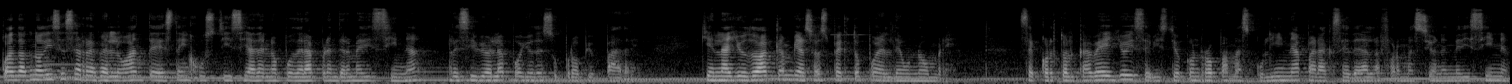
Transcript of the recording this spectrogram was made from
Cuando Agnodice se rebeló ante esta injusticia de no poder aprender medicina, recibió el apoyo de su propio padre, quien la ayudó a cambiar su aspecto por el de un hombre. Se cortó el cabello y se vistió con ropa masculina para acceder a la formación en medicina.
